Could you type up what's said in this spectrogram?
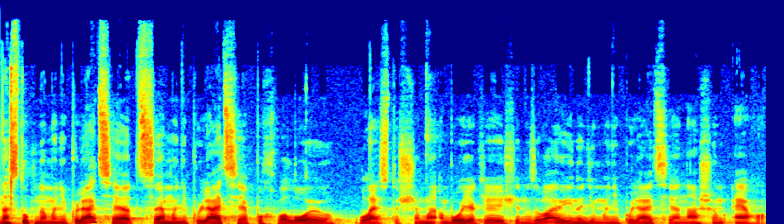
Наступна маніпуляція це маніпуляція похвалою, лестощами, або як я її ще називаю, іноді маніпуляція нашим его.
